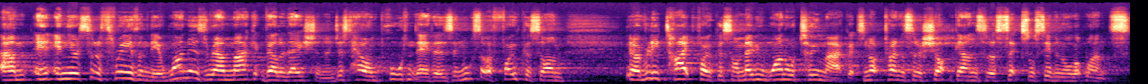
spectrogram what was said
Um, and, and there are sort of three of them there. One is around market validation and just how important that is, and also a focus on, you know, really tight focus on maybe one or two markets, not trying to sort of shotgun sort of six or seven all at once.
